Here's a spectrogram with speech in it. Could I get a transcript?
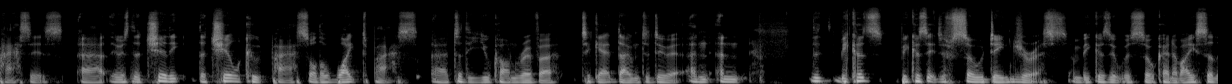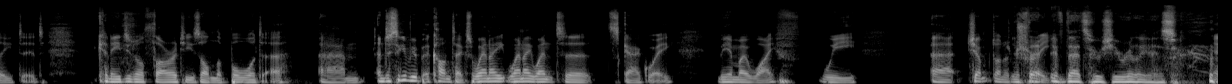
passes. Uh, there was the Chili, the Chilkoot Pass or the White Pass uh, to the Yukon River to get down to do it, and and the, because because it was so dangerous and because it was so kind of isolated, Canadian authorities on the border Um, and just to give you a bit of context, when I when I went to Skagway, me and my wife we uh, jumped on a If, that- train. if that's who she really is.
